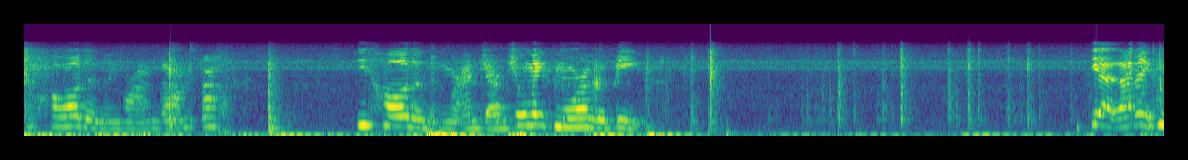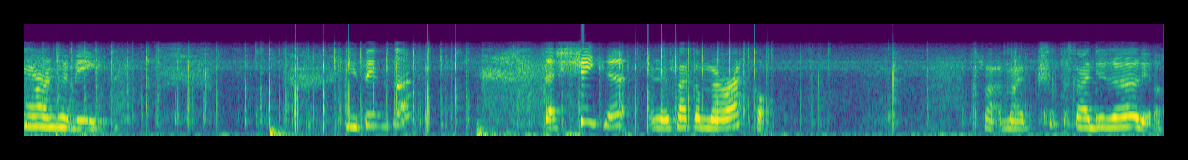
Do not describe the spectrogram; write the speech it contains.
He's harder than Grandad. Oh, he's harder than Grandad. She'll make more of a beat. Yeah, that makes more of a beat. You think so? Let's shake it, and it's like a miracle like my tricks I did earlier.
